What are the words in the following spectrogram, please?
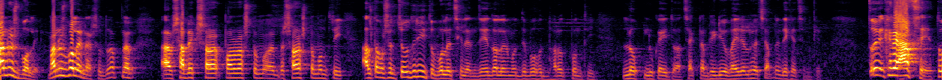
মানুষ বলে। মানুষ বলে না, শুধু আপনার সাবেক পররাষ্ট্র স্বরাষ্ট্রমন্ত্রী আলতাফ হোসেন চৌধুরী তো বলেছিলেন যে এই দলের মধ্যে বহুত ভারতপন্থী লোক লুকায়িত আছে। একটা ভিডিও ভাইরাল হয়েছে, আপনি দেখেছেন কিনা? তো এখানে আছে। তো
